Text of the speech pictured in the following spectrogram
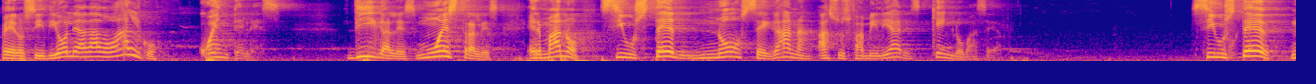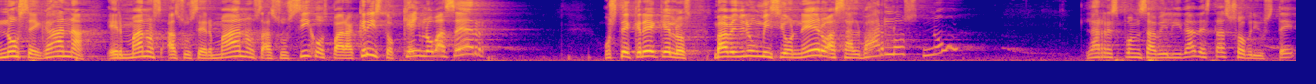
Pero si Dios le ha dado algo, cuénteles, dígales, muéstrales. Hermano, si usted no se gana a sus familiares, ¿quién lo va a hacer? Si usted no se gana, hermanos, a sus hermanos, a sus hijos para Cristo, ¿quién lo va a hacer? ¿Usted cree que los va a venir un misionero a salvarlos? No. La responsabilidad está sobre usted.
